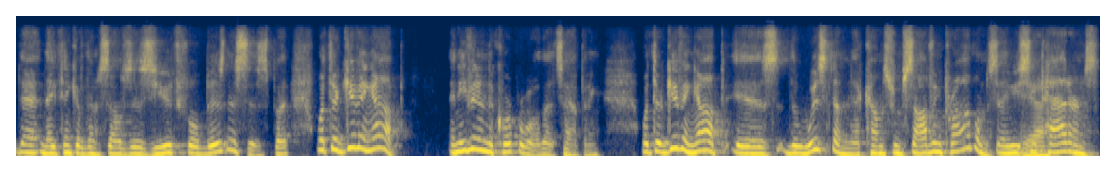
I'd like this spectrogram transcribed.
They think of themselves as youthful businesses, but what they're giving up, and even in the corporate world, that's happening. What they're giving up is the wisdom that comes from solving problems, and you see yeah. patterns.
